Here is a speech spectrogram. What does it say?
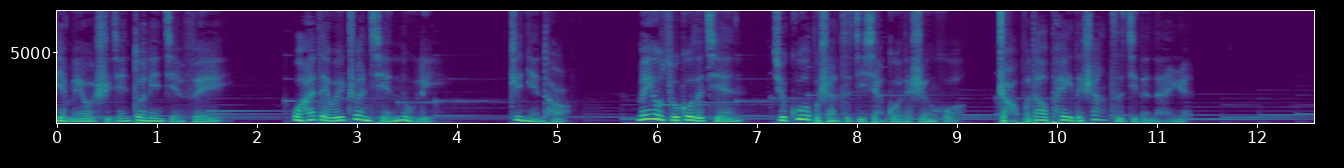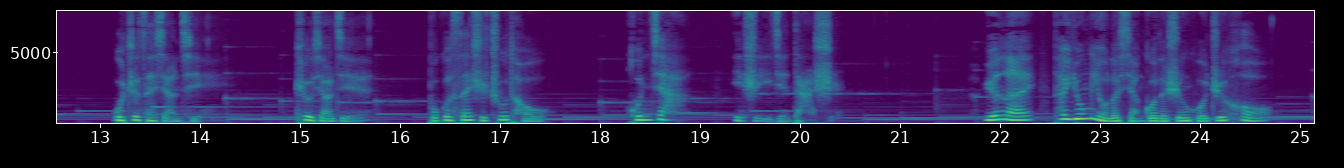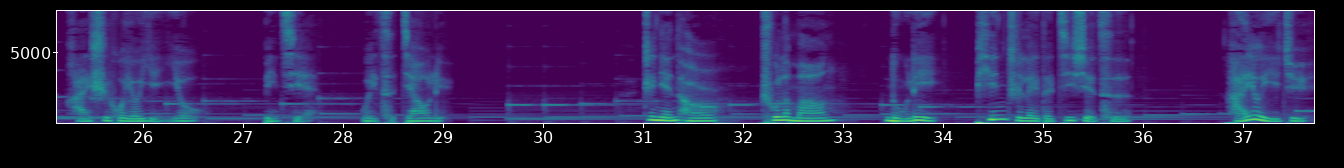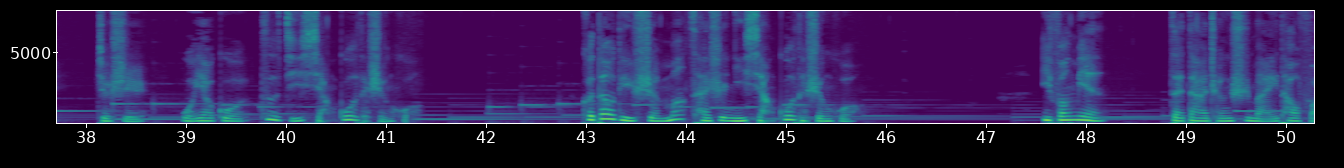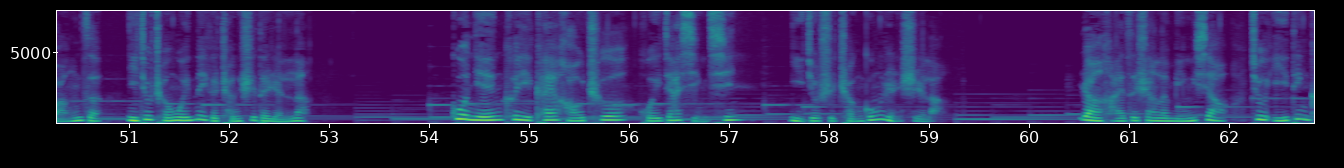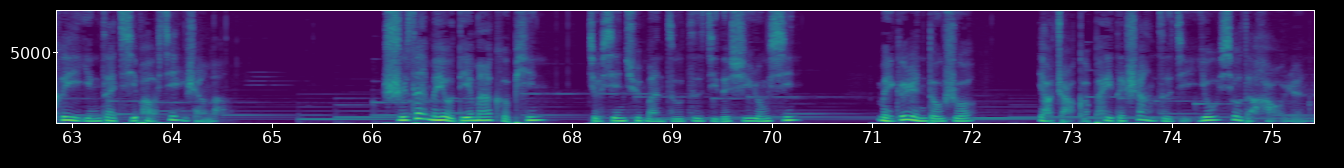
也没有时间锻炼减肥，我还得为赚钱努力。这年头，没有足够的钱，就过不上自己想过的生活，找不到配得上自己的男人。我这才想起。Q 小姐不过三十出头，婚嫁也是一件大事。原来他拥有了想过的生活之后，还是会有隐忧，并且为此焦虑。这年头，除了忙、努力、拼之类的积雪词，还有一句，就是我要过自己想过的生活。可到底什么才是你想过的生活？一方面，在大城市买一套房子，你就成为那个城市的人了；过年可以开豪车回家省亲，你就是成功人士了；让孩子上了名校，就一定可以赢在起跑线上了。实在没有爹妈可拼，就先去满足自己的虚荣心。每个人都说，要找个配得上自己优秀的好人。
